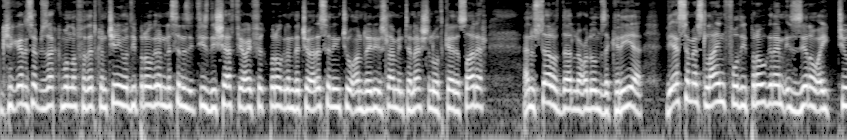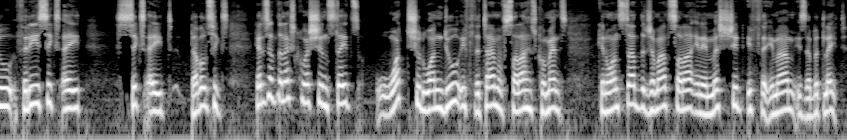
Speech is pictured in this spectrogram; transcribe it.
Okay, Qari Sab, Jazakumullah for that. Continuing with the program, listeners, it is the Shafi'i Fiqh program that you are listening to on Radio Islam International with Qari Saleh and Ustad of Darul Ulum Zakaria. The SMS line for the program is 082 368 6866. Qari the next question states, what should one do if the time of Salah has commenced? Can one start the Jamaat Salah in a masjid if the Imam is a bit late?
